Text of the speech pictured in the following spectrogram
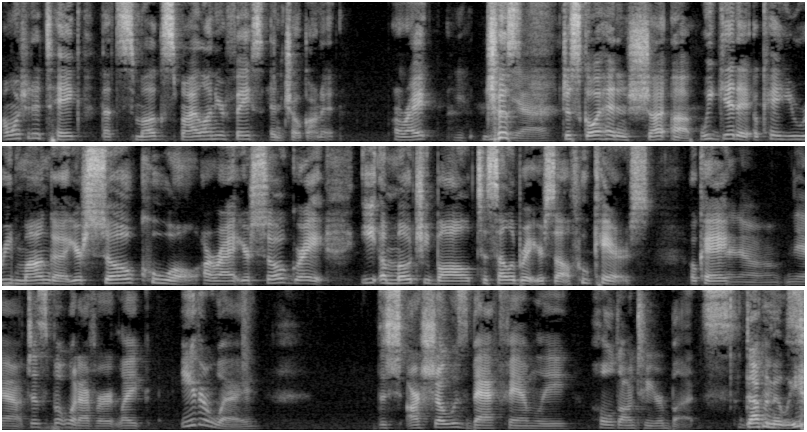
I want you to take that smug smile on your face and choke on it. All right? Just yeah. just go ahead and shut up. We get it. Okay, you read manga. You're so cool. All right? You're so great. Eat a mochi ball to celebrate yourself. Who cares? Okay? I know. Yeah, just but whatever. Like either way, this our show is back, family. Hold on to your butts. Definitely.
